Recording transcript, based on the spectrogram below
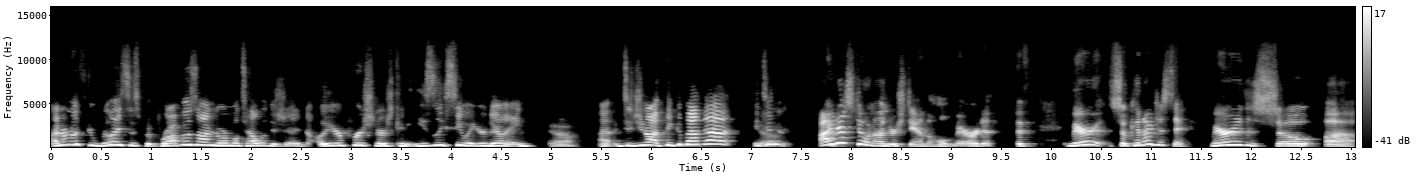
I don't know if you realize this, but Bravo's on normal television. All your parishioners can easily see what you're doing. yeah. Uh, did you not think about that? It Yeah. didn't. I just don't understand the whole Meredith. If Meredith, so can I just say Meredith is so uh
